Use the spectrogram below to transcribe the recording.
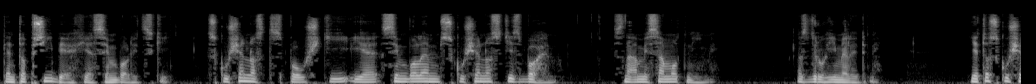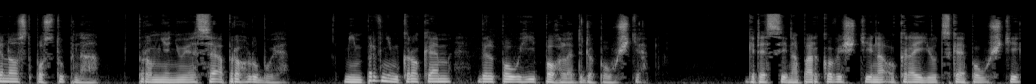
Tento příběh je symbolický. Zkušenost s pouští je symbolem zkušenosti s Bohem, s námi samotnými, s druhými lidmi. Je to zkušenost postupná, proměňuje se a prohlubuje. Mým prvním krokem byl pouhý pohled do pouště. Kde si na parkovišti na okraji judské poušti,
